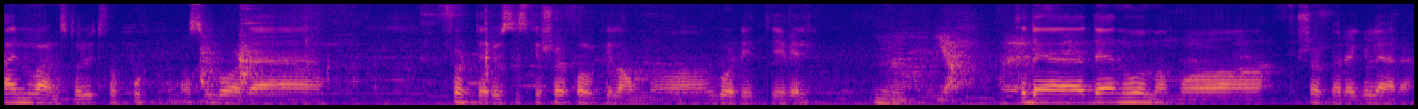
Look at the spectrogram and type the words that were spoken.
Heimevernet står utenfor porten, og så går det 40 russiske sjøfolk i land og går dit de vil. Så det, det er noe man må forsøke å regulere.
